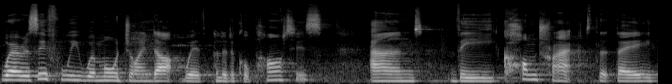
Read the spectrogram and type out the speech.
Whereas if we were more joined up with political parties and the contract that they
